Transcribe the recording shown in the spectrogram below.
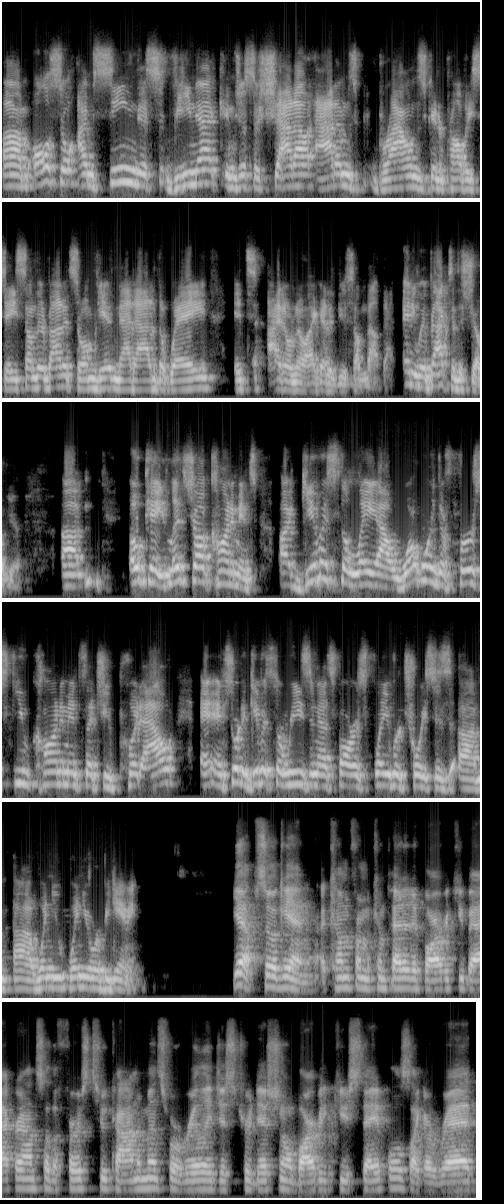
Um, also, I'm seeing this V-neck, and just a shout out, Adams Brown's going to probably say something about it, so I'm getting that out of the way. It's I don't know, I got to do something about that. Anyway, back to the show here. Um, okay, let's talk condiments. Uh, give us the layout. What were the first few condiments that you put out, and, and sort of give us the reason as far as flavor choices um, uh, when you when you were beginning. Yeah. So again, I come from a competitive barbecue background. So the first two condiments were really just traditional barbecue staples, like a red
